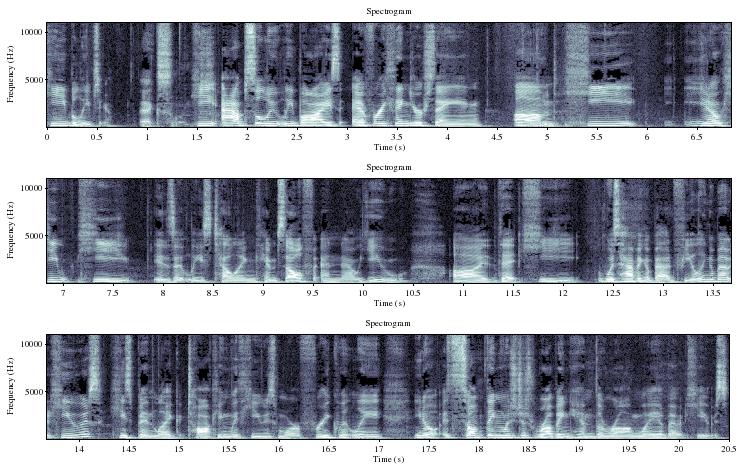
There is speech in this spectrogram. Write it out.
he believes you. Excellent. He absolutely buys everything you're saying. Um, he, you know, he he is at least telling himself and now you uh, that he was having a bad feeling about Hughes. He's been like talking with Hughes more frequently. You know, something was just rubbing him the wrong way about Hughes.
